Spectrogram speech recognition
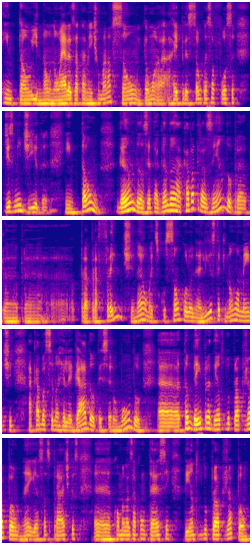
então, e não, não era exatamente uma nação, então a, a repressão com essa força desmedida. Então, Gundam, Zeta Gundam acaba trazendo para frente né, uma discussão colonialista que normalmente acaba sendo relegada ao terceiro mundo, uh, também para dentro do próprio Japão, né, e essas práticas, uh, como elas acontecem dentro do próprio Japão.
